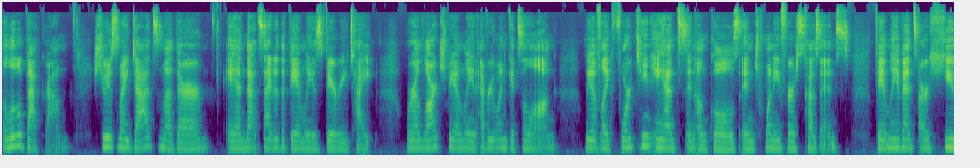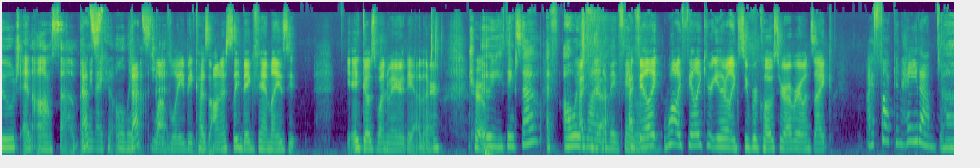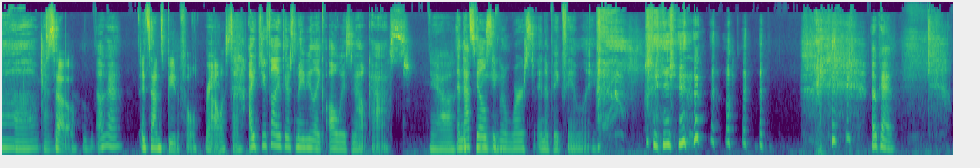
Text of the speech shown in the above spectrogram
A little background she was my dad's mother, and that side of the family is very tight. We're a large family, and everyone gets along. We have like 14 aunts and uncles and 21st cousins. Family events are huge and awesome. I mean, I can only That's imagine. lovely because honestly, big families, it goes one way or the other. True. Oh, you think so? I've always I- wanted yeah. a big family. I feel like, well, I feel like you're either like super close or everyone's like, I fucking hate them. Oh, ah, okay. So Okay. it sounds beautiful, Right. Allison. I do feel like there's maybe like always an outcast. Yeah. And that feels me. even worse in a big family. okay.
